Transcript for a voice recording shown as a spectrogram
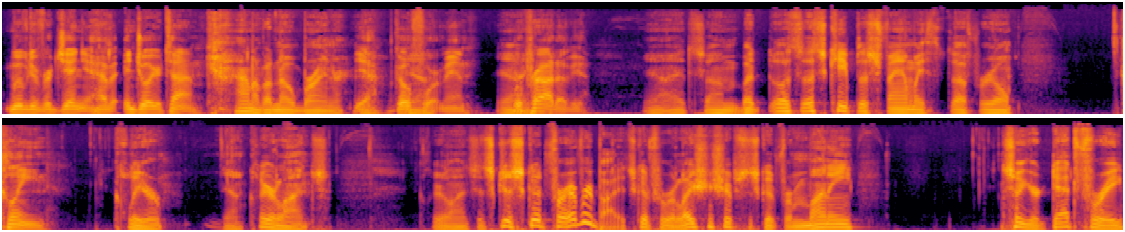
move to Virginia. Have enjoy your time. Kind of a no-brainer. Yeah, go for it, man. Yeah. We're proud of you. Yeah, it's um, but let's let's keep this family stuff real Clean. clear. Yeah, clear lines. Clear lines. It's just good for everybody. It's good for relationships. It's good for money. So you're debt free.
